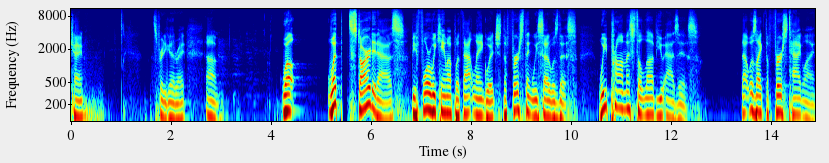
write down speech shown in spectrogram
Okay? That's pretty good, right? Um, well, what started as, before we came up with that language, the first thing we said was this We promise to love you as is. That was like the first tagline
